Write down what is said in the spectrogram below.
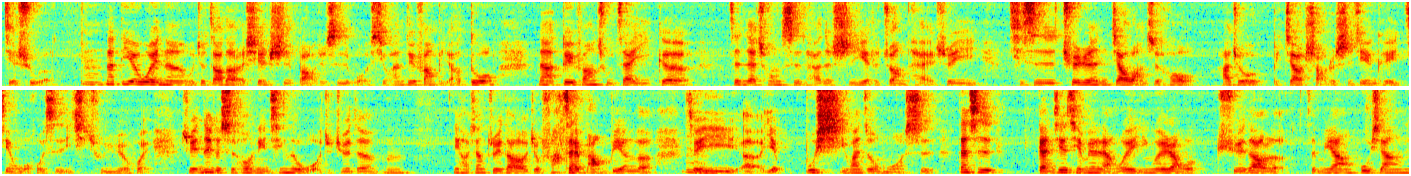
结束了。嗯，那第二位呢，我就遭到了现世报，就是我喜欢对方比较多，那对方处在一个正在冲刺他的事业的状态，所以其实确认交往之后，他就比较少的时间可以见我或是一起出去约会，所以那个时候年轻的我就觉得，嗯。你好像追到了就放在旁边了，所以呃也不喜欢这种模式。但是感谢前面两位，因为让我学到了怎么样互相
